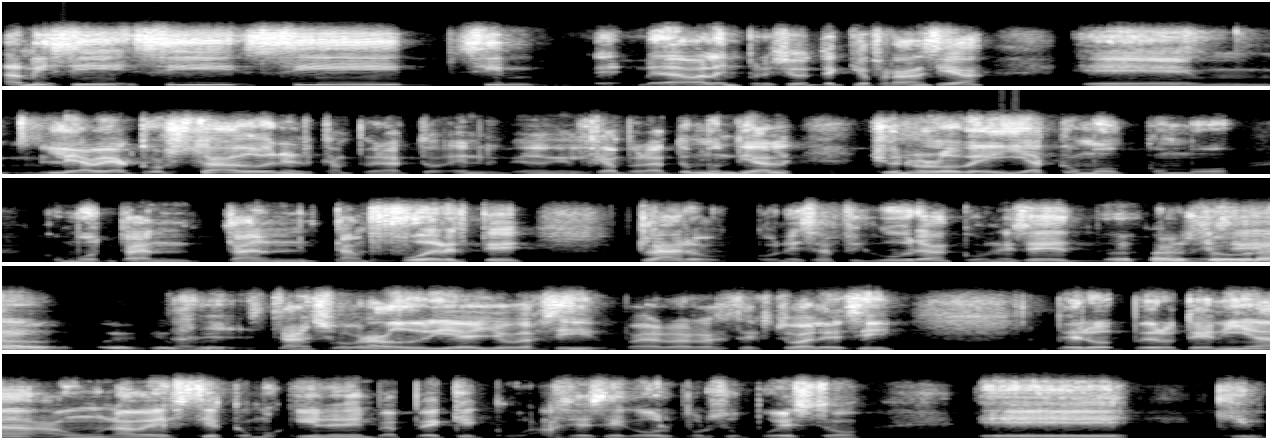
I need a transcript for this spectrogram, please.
a mí sí, sí, sí, sí me daba la impresión de que Francia eh, le había costado en el campeonato, en, el campeonato mundial. Yo no lo veía como, como, como tan, tan, tan fuerte. Claro, con esa figura, con ese. Tan sobrado. tan, sobrado, diría yo así, para palabras textuales, sí. Pero, pero tenía a una bestia como Kylian Mbappé que hace ese gol, por supuesto. Eh, que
